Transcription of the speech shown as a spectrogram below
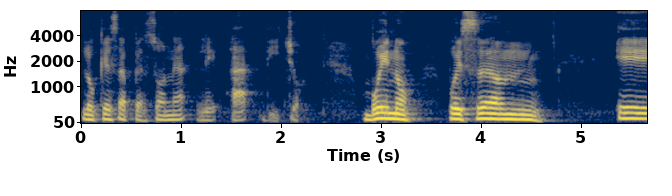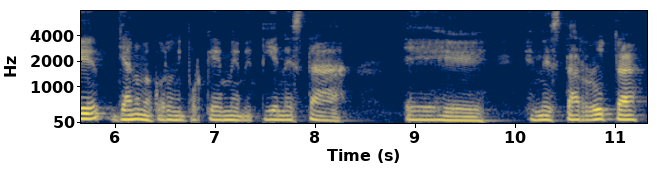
lo que esa persona le ha dicho. Bueno, pues um, eh, ya no me acuerdo ni por qué me metí en esta, eh, en esta ruta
